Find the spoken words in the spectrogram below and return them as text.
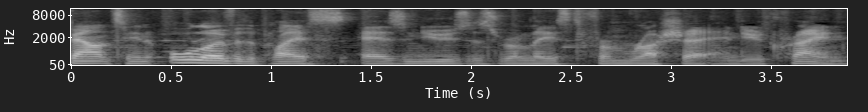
bouncing all over the place as news is released from Russia and Ukraine.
